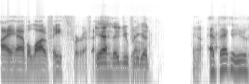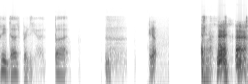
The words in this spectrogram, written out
I have a lot of faith for FX. Yeah, they do pretty So- good. Yeah, FX usually does pretty good, but. Yep.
